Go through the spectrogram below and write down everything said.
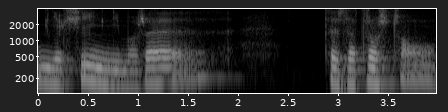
niech się inni może też zatroszczą.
